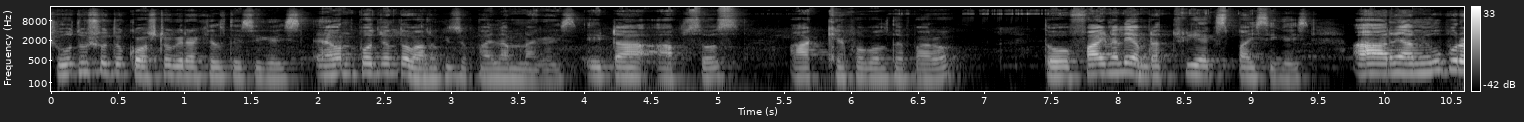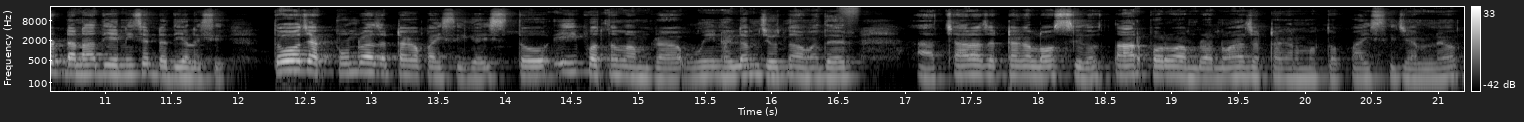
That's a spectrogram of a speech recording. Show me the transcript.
শুধু শুধু কষ্ট করে খেলতেছি গাইস এখন পর্যন্ত ভালো কিছু পাইলাম না গাইস এটা আফসোস, আক্ষেপও বলতে পারো। তো ফাইনালি আমরা থ্রি এক্স পাইছি গাইস আরে আমি উপরেরটা না দিয়ে নিচেরটা দিয়ে লাইছি। তো যাক, পনেরো হাজার টাকা পাইছি গাইস তো এই প্রথম আমরা উইন হইলাম, যেহেতু আমাদের চার হাজার টাকা লস ছিল। তারপরও আমরা নয় হাজার টাকার মতো পাইছি, যেমনি হোক।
